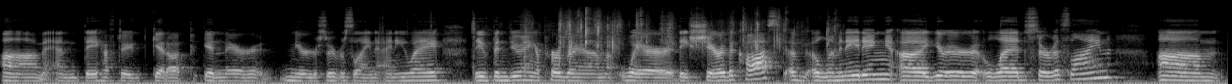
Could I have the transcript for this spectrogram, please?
um, and they have to get up in their near your service line anyway. They've been doing a program where they share the cost of eliminating uh, your lead service line. Um,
